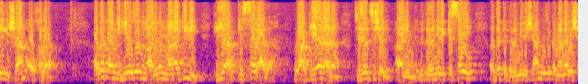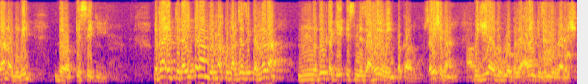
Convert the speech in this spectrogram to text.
کیږي شان او خبره او دکرنګي هي زید عالم معنا کیږي هيا قصه دا ده واقعیا دا ده چې زید څه شي عالم نه دي ضمیر قصه وي ادا کې ضمیر شان وځي کمانه شان او دي د قصې کیږي نو دا ابتدایي کلام د مخکې مرجع ذکر نه ده نو دلته کې اسم ظاهر ویل پکارو صحیح شګنه د هي او د هو په ځای حالان کې ضمیر را لشي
